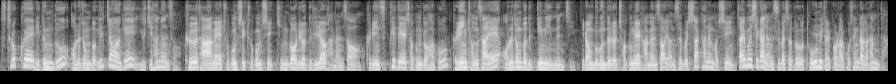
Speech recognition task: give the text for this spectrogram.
스트로크의 리듬도 어느 정도 일정하게 유지하면서 그 다음에 조금씩 조금씩 긴 거리로 늘려가면서 그린 스피드에 적응도 하고 그린 경사에 어느 정도 느낌이 있는지 이런 부분들을 적응해 가면서 연습을 시작하는 것이 짧은 시간 연습에서도 도움이 될 거라고 생각을 합니다.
